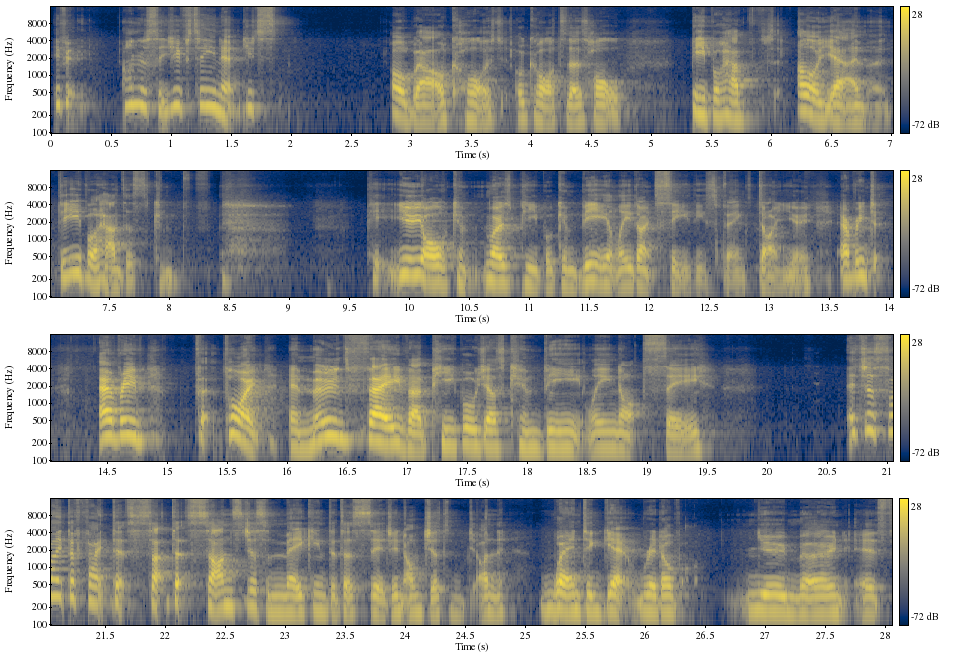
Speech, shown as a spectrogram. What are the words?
If it, honestly, you've seen it. You just oh well, of course, of course. This whole people have oh yeah, people have this. You all can. Most people conveniently don't see these things, don't you? Every every point in Moon's favor, people just conveniently not see. It's just like the fact that that Sun's just making the decision of just on when to get rid of New Moon is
